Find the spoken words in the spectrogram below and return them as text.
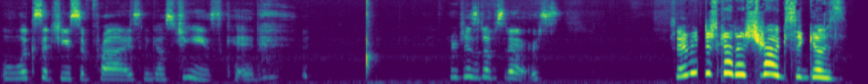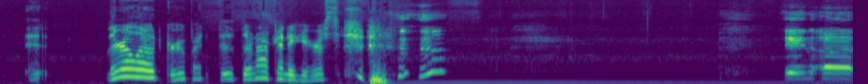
looks at you surprised and he goes geez kid you're just upstairs Sammy just kind of shrugs and goes, "Eh, They're a loud group. I, they're not gonna hear us. and uh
